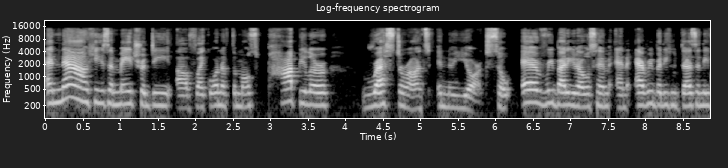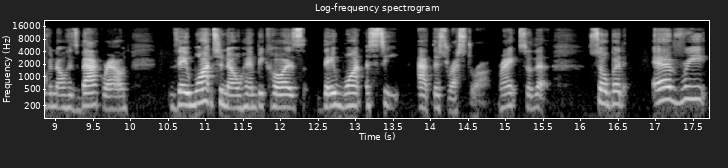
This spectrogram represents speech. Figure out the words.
and now he's a maitre d of like one of the most popular restaurants in new york. So everybody knows him and everybody who doesn't even know his background they want to know him because they want a seat at this restaurant right? So that so but every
